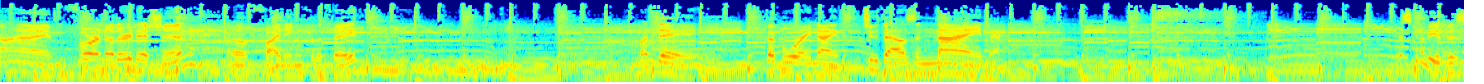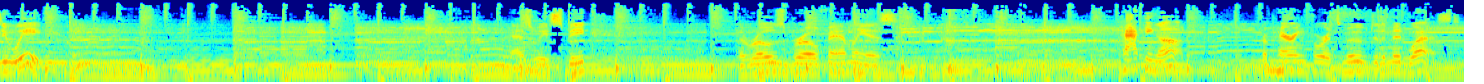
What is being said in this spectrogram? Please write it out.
Time for another edition of Fighting for the Faith. Monday, February 9th, 2009. This is going to be a busy week. As we speak, the Rosebrough family is packing up, preparing for its move to the Midwest.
